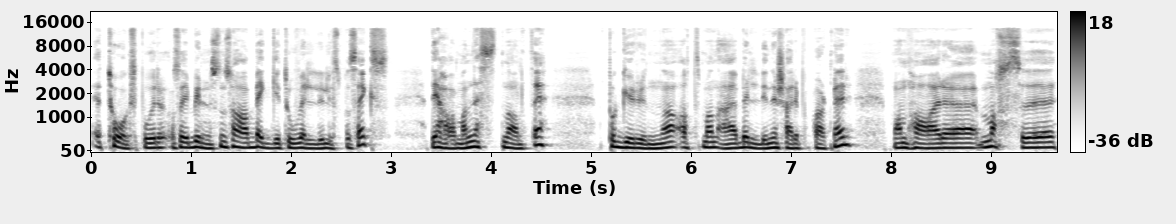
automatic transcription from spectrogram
et togspor. Altså I begynnelsen så har begge to veldig lyst på sex. Det har man nesten alltid pga. at man er veldig nysgjerrig på partner. Man har eh, masse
